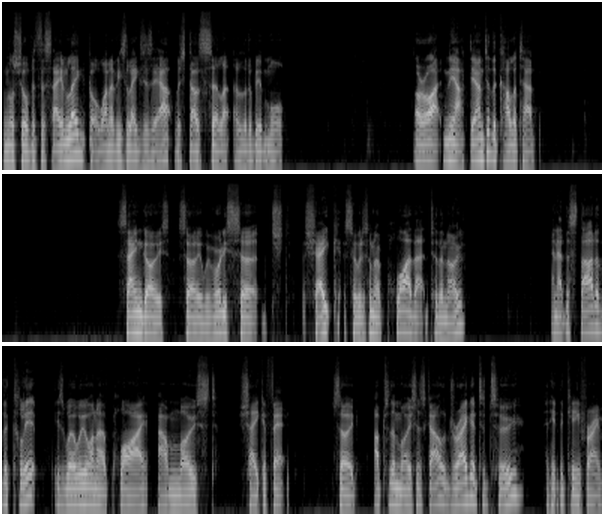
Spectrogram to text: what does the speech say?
I'm not sure if it's the same leg, but one of his legs is out, which does sell it a little bit more. All right, now down to the color tab. Same goes. So we've already searched shake. So we just want to apply that to the node. And at the start of the clip is where we want to apply our most shake effect. So up to the motion scale, drag it to two and hit the keyframe.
